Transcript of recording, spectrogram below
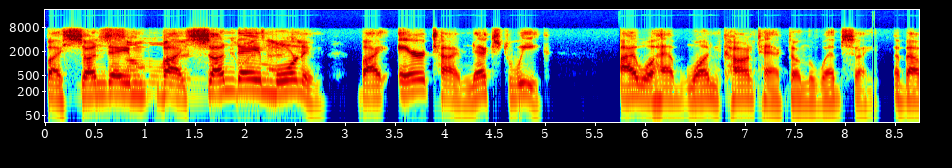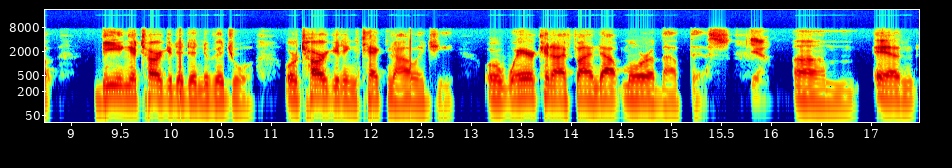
by Sunday by Sunday morning, by airtime next week, I will have one contact on the website about being a targeted individual or targeting technology or where can I find out more about this? Yeah. Um, and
